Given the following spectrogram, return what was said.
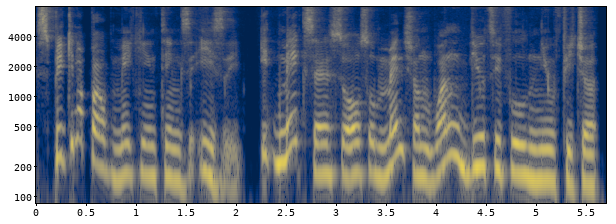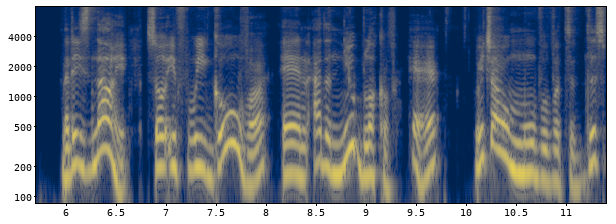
Speaking about making things easy, it makes sense to also mention one beautiful new feature that is now here. So if we go over and add a new block of hair, which I will move over to this.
